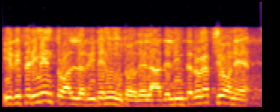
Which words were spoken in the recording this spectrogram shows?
In riferimento al ritenuto dell'interrogazione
